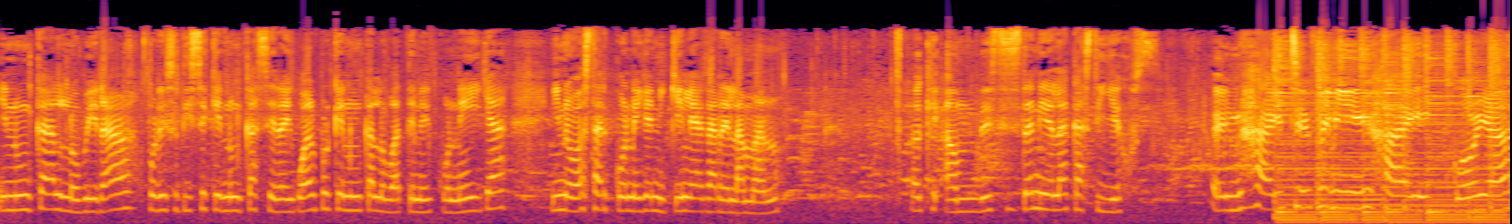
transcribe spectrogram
y nunca lo verá, por eso dice que nunca será igual porque nunca lo va a tener con ella y no va a estar con ella ni quien le agarre la mano. Okay, um, this is Daniela Castillejos. And hi Tiffany, hi Gloria,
